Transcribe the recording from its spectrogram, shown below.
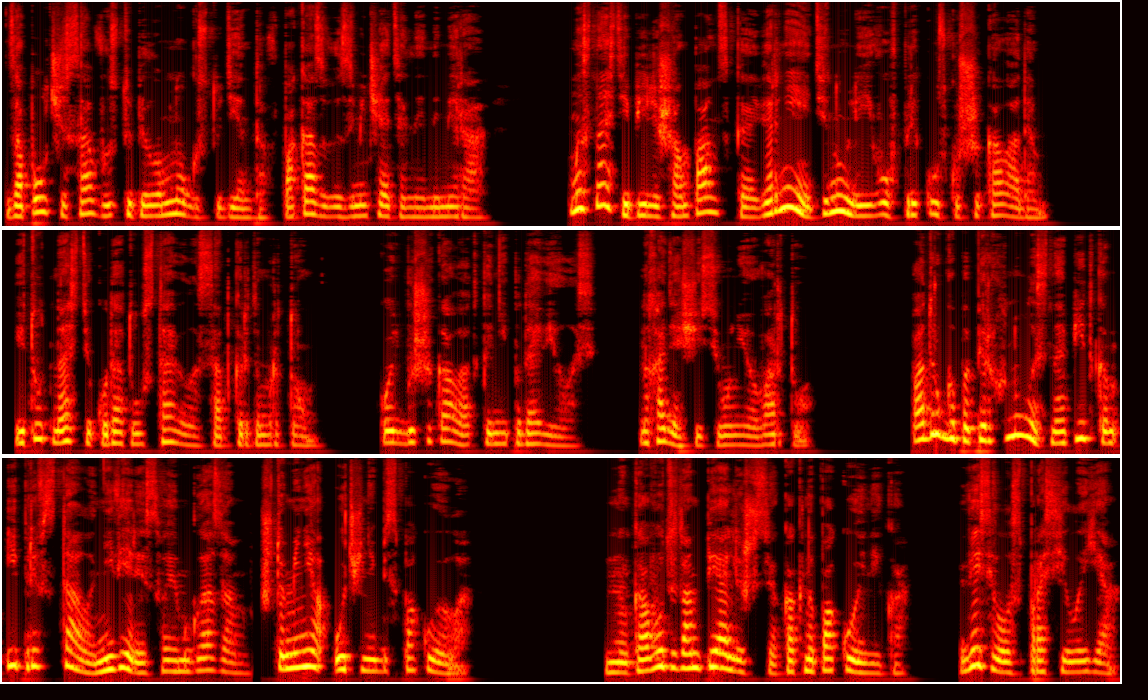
За полчаса выступило много студентов, показывая замечательные номера. Мы с Настей пили шампанское, вернее, тянули его в прикуску с шоколадом. И тут Настя куда-то уставилась с открытым ртом. Хоть бы шоколадка не подавилась, находящаяся у нее во рту. Подруга поперхнулась напитком и привстала, не веря своим глазам, что меня очень обеспокоило. «На кого ты там пялишься, как на покойника?» – весело спросила я.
